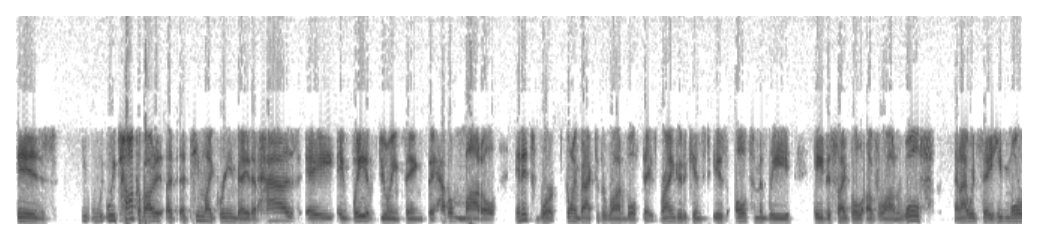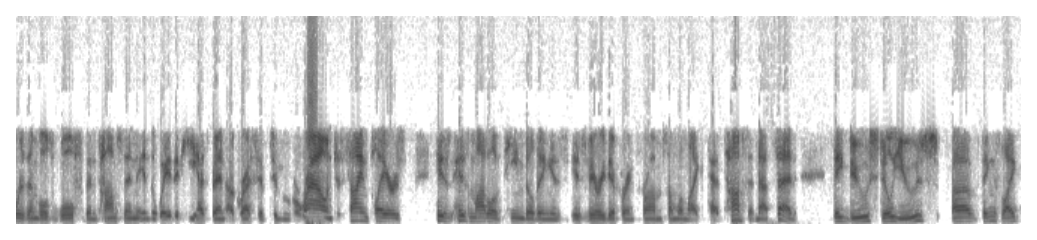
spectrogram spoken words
is we, we talk about it, a, a team like Green Bay that has a, a way of doing things. They have a model, and it's worked. Going back to the Ron Wolf days, Brian Gutekunst is ultimately a disciple of Ron Wolf. And I would say he more resembles Wolf than Thompson in the way that he has been aggressive to move around, to sign players. His his model of team building is is very different from someone like Ted Thompson. That said, they do still use uh, things like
